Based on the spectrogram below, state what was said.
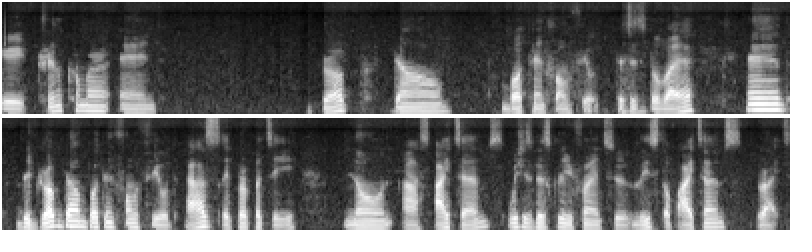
a trim comma and drop down button form field this is it over here and the drop-down button form field has a property known as items, which is basically referring to list of items, right?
